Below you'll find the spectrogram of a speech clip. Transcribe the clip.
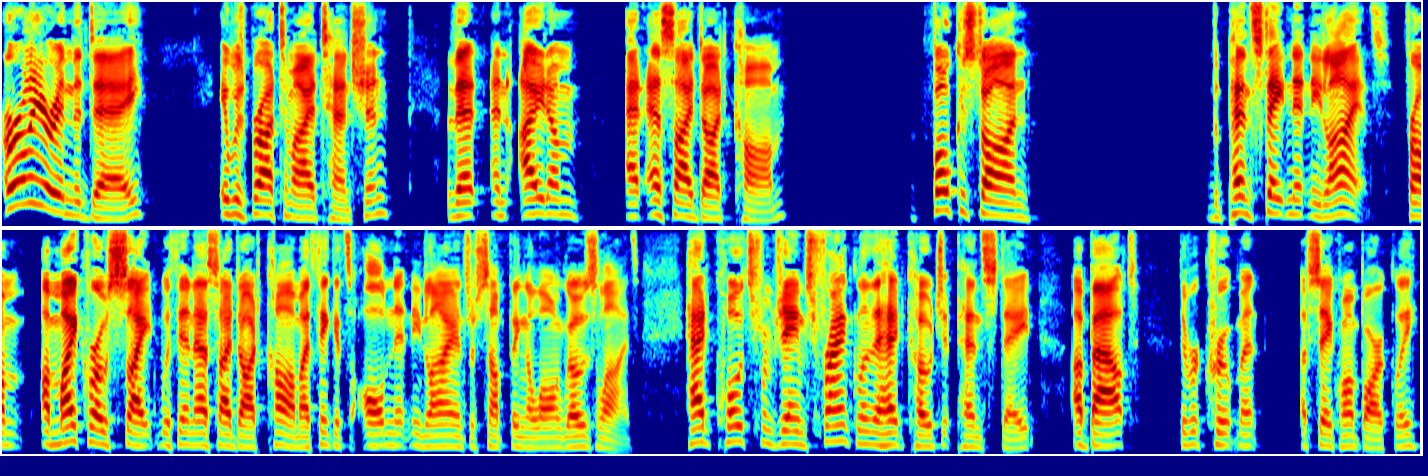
Earlier in the day, it was brought to my attention that an item at SI.com focused on the Penn State Nittany Lions from a microsite within SI.com. I think it's all Nittany Lions or something along those lines. Had quotes from James Franklin, the head coach at Penn State, about the recruitment of Saquon Barkley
